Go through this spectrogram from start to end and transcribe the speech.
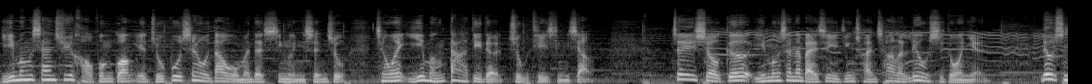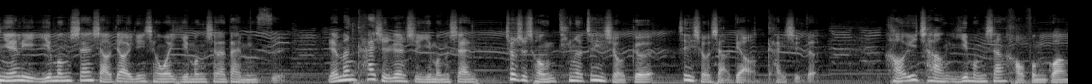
沂蒙山区好风光也逐步渗入到我们的心灵深处，成为沂蒙大地的主题形象。这一首歌，沂蒙山的百姓已经传唱了六十多年。六十年里，沂蒙山小调已经成为沂蒙山的代名词。人们开始认识沂蒙山，就是从听了这首歌、这首小调开始的。好一场沂蒙山好风光，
